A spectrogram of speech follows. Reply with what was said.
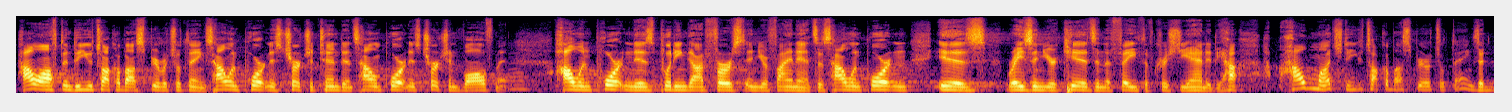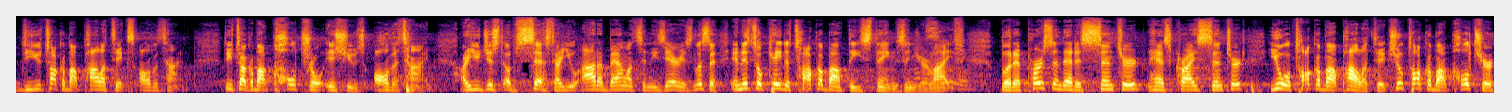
How often do you talk about spiritual things? How important is church attendance? How important is church involvement? How important is putting God first in your finances? How important is raising your kids in the faith of Christianity? How, how much do you talk about spiritual things? Do you talk about politics all the time? Do you talk about cultural issues all the time? Are you just obsessed? Are you out of balance in these areas? Listen, and it's okay to talk about these things in your life. But a person that is centered, has Christ centered, you will talk about politics, you'll talk about culture,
